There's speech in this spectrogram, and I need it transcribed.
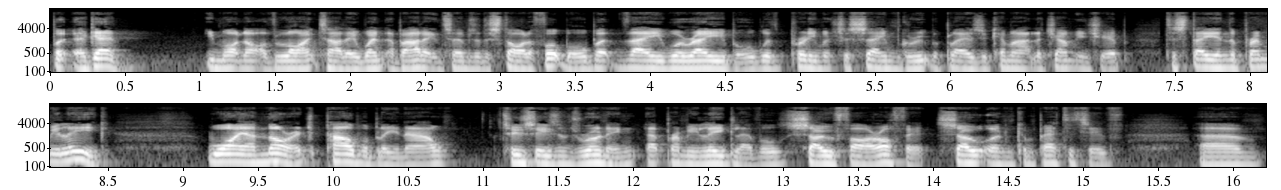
but again, you might not have liked how they went about it in terms of the style of football, but they were able, with pretty much the same group of players who came out of the Championship, to stay in the Premier League. Why are Norwich palpably now, two seasons running at Premier League level, so far off it, so uncompetitive? Um,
